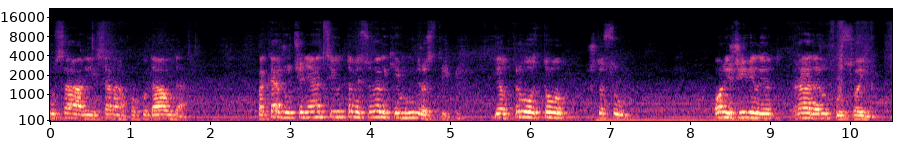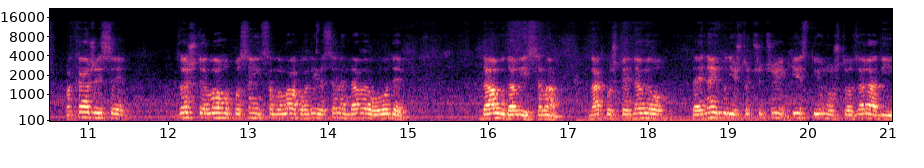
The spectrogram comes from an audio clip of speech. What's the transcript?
Musa, ali i Salam, poput Dauda. Pa kažu učenjaci, u tome su velike mudrosti. Jer prvo to što su oni živjeli od rada ruku svojim. Pa kaže se, zašto je Allahu poslanik sallallahu alejhi ve sellem naveo ovde Davud alaihi selam nakon što je naveo da je najbolje što će čovjek jesti ono što zaradi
